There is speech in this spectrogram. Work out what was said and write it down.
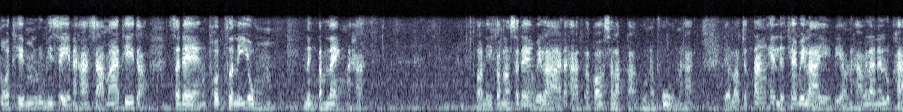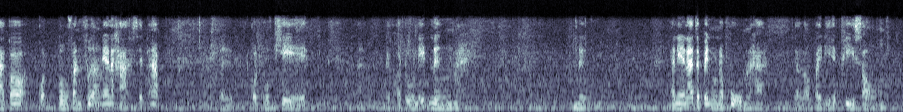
ตัวเทมรุ่นพิเศษนะคะ สามารถที่จะแสดงทศนิยมหนึ่งตำแหน่งนะคะ ตอนนี้กำลังแสดงเวลานะคะ แล้วก็สลับกับอุณหภูมินะคะ เดี๋ยวเราจะตั้งให้เหลือแค่เวลาอย่างเดียวนะคะ เวลานั้นลูกค้าก็กดตูฟันเฟืองเนี่ยนะคะเซตอัพเปิดกดโอเค เดี๋ยวขอดูนิดนึงหนึ่งอันนี้น่าจะเป็นอุณหภูมินะคะ เดี๋ยวเราไป DHP สองอะโอ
